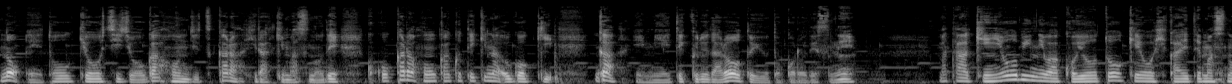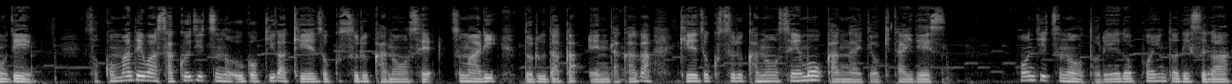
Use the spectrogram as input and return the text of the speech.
の、え東京市場が本日から開きますので、ここから本格的な動きが、え見えてくるだろうというところですね。また、金曜日には雇用統計を控えてますので、そこまでは昨日の動きが継続する可能性、つまりドル高、円高が継続する可能性も考えておきたいです。本日のトレードポイントですが、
